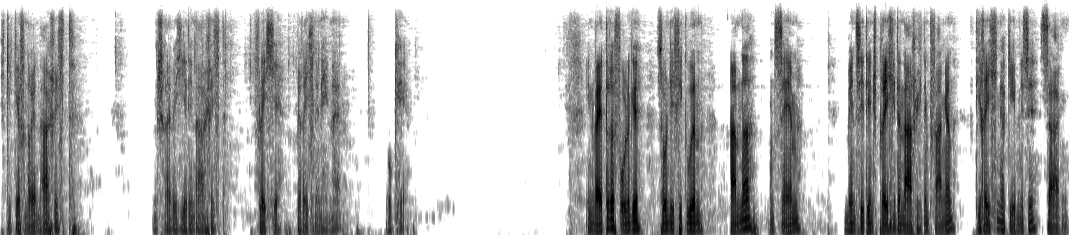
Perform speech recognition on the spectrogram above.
Ich klicke auf Neue Nachricht und schreibe hier die Nachricht Fläche berechnen hinein. Okay. In weiterer Folge sollen die Figuren Anna und Sam, wenn sie die entsprechende Nachricht empfangen, die Rechenergebnisse sagen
